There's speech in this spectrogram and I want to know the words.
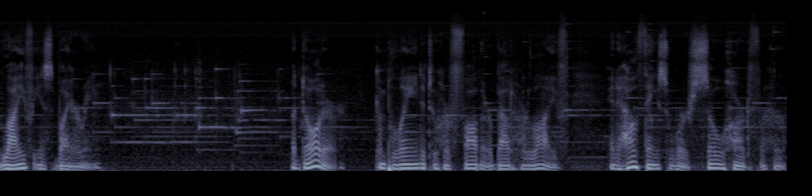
Life inspiring. A daughter complained to her father about her life and how things were so hard for her.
